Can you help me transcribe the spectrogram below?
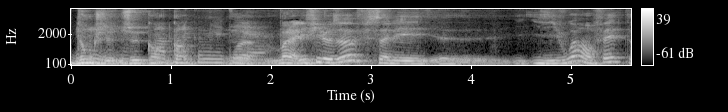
donc, je, je quand, voilà, les philosophes, ça les, ils y voient en fait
